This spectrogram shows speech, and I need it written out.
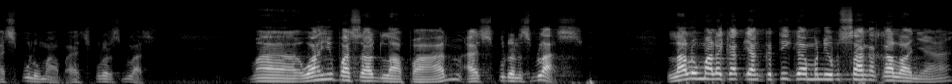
ayat 10 maaf, ayat 10 dan 11. Wahyu pasal 8 ayat 10 dan 11. Lalu malaikat yang ketiga meniup sangkakalanya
